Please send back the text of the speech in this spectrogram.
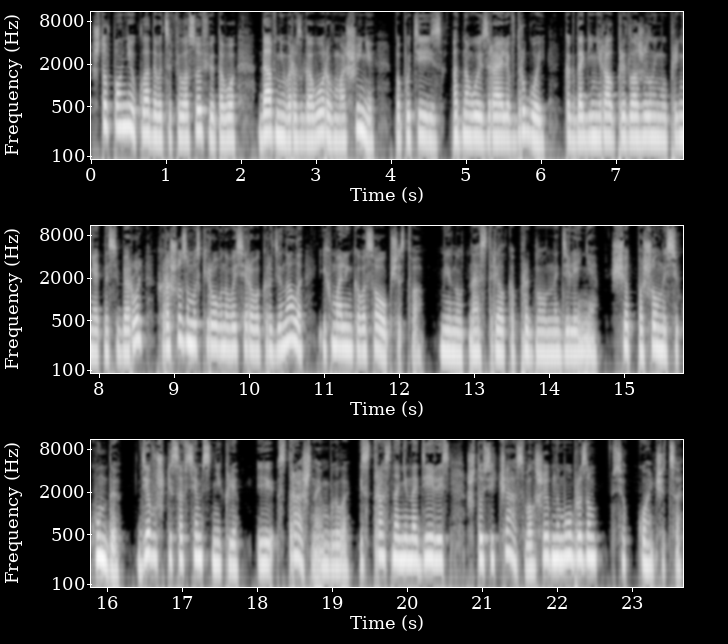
что вполне укладывается в философию того давнего разговора в машине по пути из одного Израиля в другой, когда генерал предложил ему принять на себя роль хорошо замаскированного серого кардинала их маленького сообщества. Минутная стрелка прыгнула на деление. Счет пошел на секунды. Девушки совсем сникли. И страшно им было, и страстно они надеялись, что сейчас волшебным образом все кончится,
